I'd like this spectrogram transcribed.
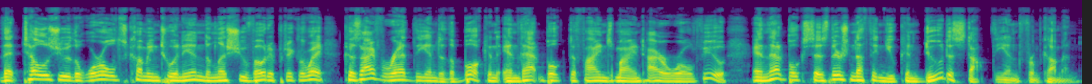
that tells you the world's coming to an end unless you vote a particular way. Because I've read the end of the book, and, and that book defines my entire worldview. And that book says there's nothing you can do to stop the end from coming.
